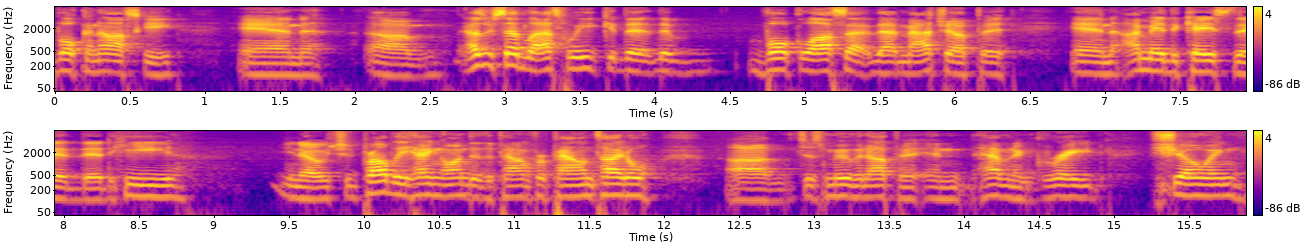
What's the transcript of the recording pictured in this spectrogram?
Volkanovski. And um, as we said last week, the, the Volk lost that, that matchup, and I made the case that, that he, you know, should probably hang on to the pound for pound title. Um, just moving up and, and, having a great showing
